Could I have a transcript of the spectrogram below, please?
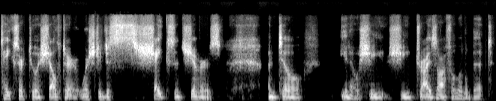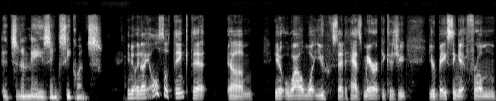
takes her to a shelter where she just shakes and shivers until you know she she dries off a little bit. It's an amazing sequence You know, and I also think that um, you know, while what you said has merit because you you're basing it from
